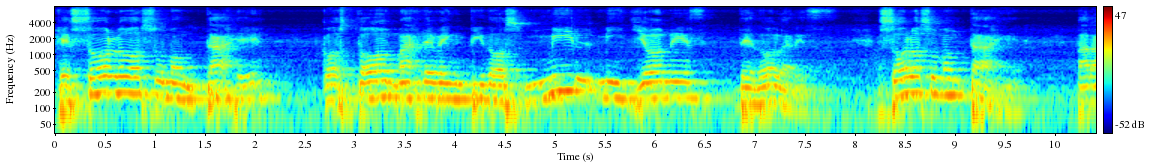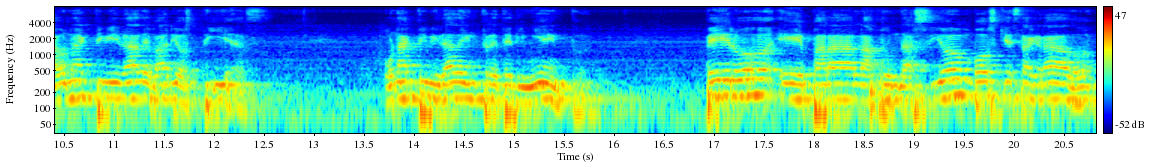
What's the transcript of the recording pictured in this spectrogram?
que solo su montaje costó más de 22 mil millones de dólares. Solo su montaje para una actividad de varios días una actividad de entretenimiento. Pero eh, para la Fundación Bosque Sagrado,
